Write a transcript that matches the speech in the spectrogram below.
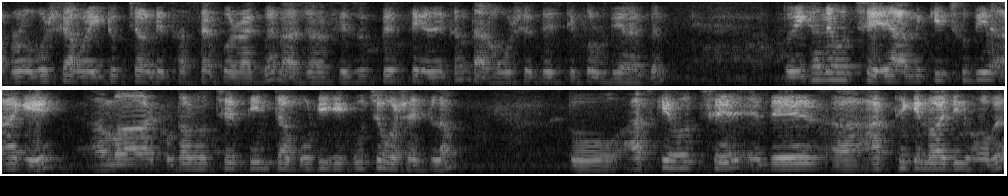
আপনারা অবশ্যই আমার ইউটিউব চ্যানেলটি সাবস্ক্রাইব করে রাখবেন, আর যারা ফেসবুক পেজ থেকে দেখেন তারা অবশ্যই পেজটি ফলো দিয়ে রাখবেন। তো এখানে হচ্ছে, আমি কিছুদিন আগে আমার টোটাল হচ্ছে তিনটা মুরগিকে কুচে বসাইছিলাম। তো আজকে হচ্ছে এদের আট থেকে নয় দিন হবে।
